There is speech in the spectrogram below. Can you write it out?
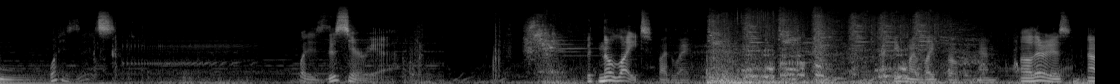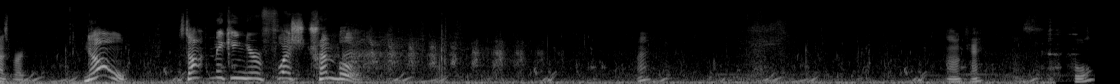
Ooh, what is this? What is this area? With no light, by the way. I think my light broke again. Oh, there it is. Now it's working. No! Stop making your flesh tremble! Okay. That's cool.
